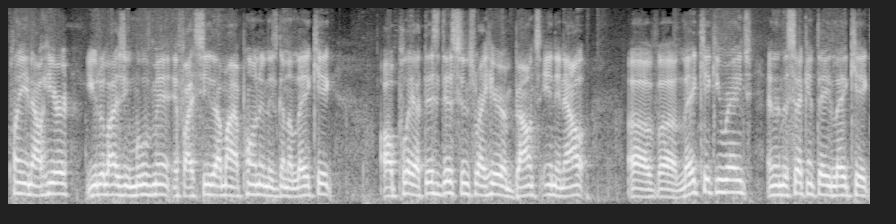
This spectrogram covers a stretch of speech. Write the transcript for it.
playing out here, utilizing movement. If I see that my opponent is gonna leg kick, I'll play at this distance right here and bounce in and out of uh, leg kicking range. And then the second they leg kick,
